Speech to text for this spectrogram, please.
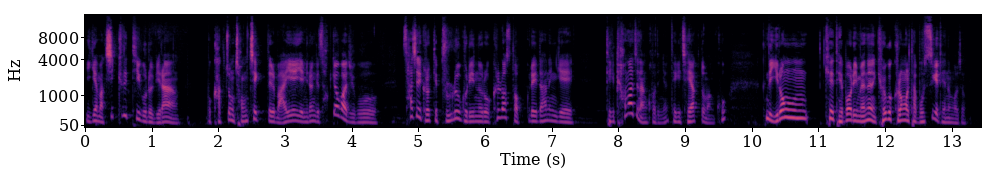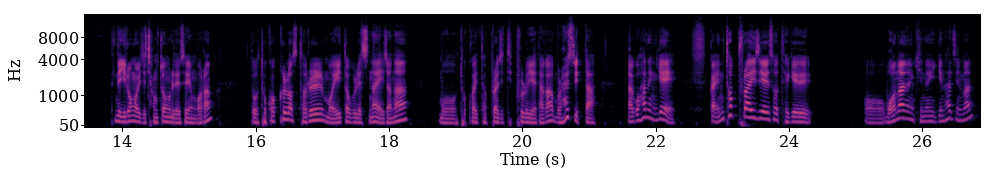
이게 막 security group이랑 뭐 각종 정책들 IAM 이런 게 섞여가지고 사실 그렇게 blue green으로 cluster 업그레이드 하는 게 되게 편하진 않거든요. 되게 제약도 많고. 근데 이렇게 돼버리면은 결국 그런 걸 다 못 쓰게 되는 거죠. 근데 이런 걸 이제 장점으로 내세운 거랑 또 Docker cluster를 뭐 AWS나 Azure나 뭐 Docker Enterprise deploy에다가 뭘 할 수 있다라고 하는 게 그러니까 enterprise에서 되게 어, 원하는 기능이긴 하지만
